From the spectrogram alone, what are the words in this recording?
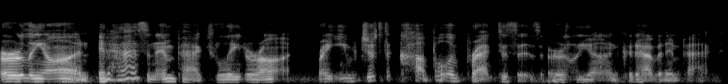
early on, it has an impact later on right? You've just a couple of practices early on could have an impact.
